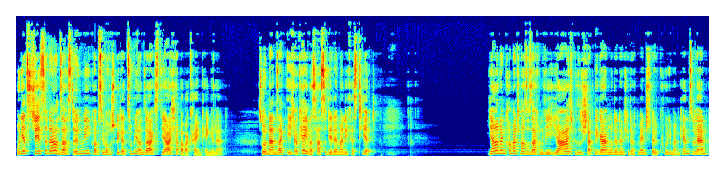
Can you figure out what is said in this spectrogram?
Und jetzt stehst du da und sagst irgendwie, kommst die Woche später zu mir und sagst, ja, ich habe aber keinen kennengelernt. So, und dann sag ich, okay, was hast du dir denn manifestiert? Ja, dann kommen manchmal so Sachen wie, ja, ich bin so die Stadt gegangen und dann habe ich gedacht, Mensch, wäre cool, jemanden kennenzulernen.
